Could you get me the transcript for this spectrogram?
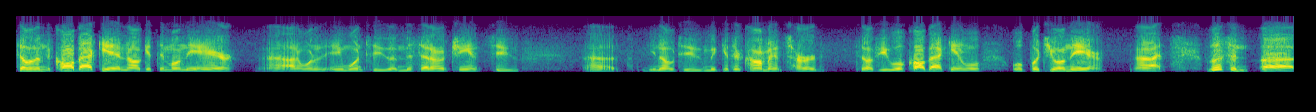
telling them to call back in. I'll get them on the air. Uh, I don't want anyone to uh, miss out on a chance to, uh, you know, to make, get their comments heard. So if you will call back in, we'll we'll put you on the air. All right. Listen. Uh,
